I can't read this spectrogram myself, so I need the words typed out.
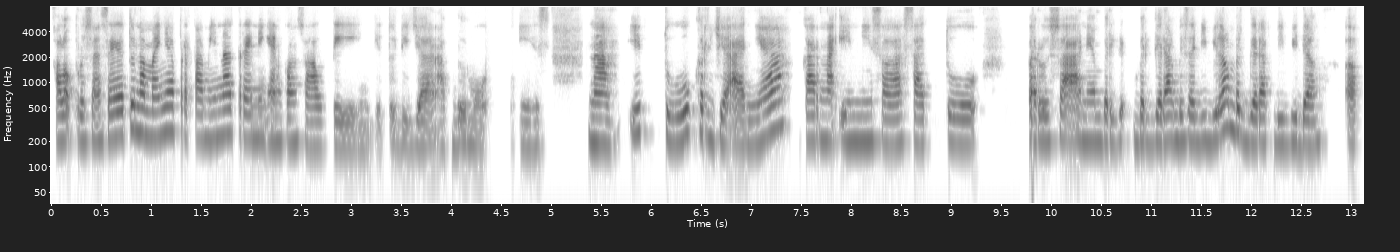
kalau perusahaan saya itu namanya Pertamina Training and Consulting gitu di Jalan Abdul Muiz. Nah, itu kerjaannya karena ini salah satu perusahaan yang bergerak bisa dibilang bergerak di bidang uh,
